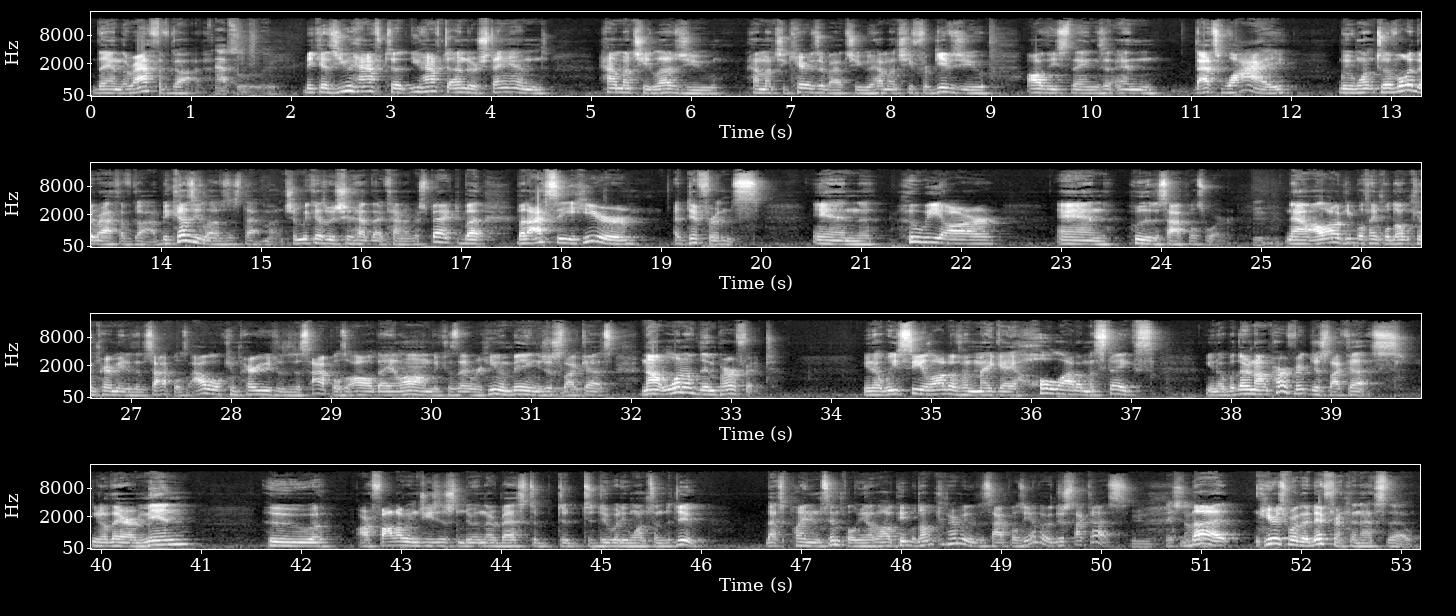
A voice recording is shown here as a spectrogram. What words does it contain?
than the wrath of God. Absolutely. Because you have to you have to understand how much he loves you, how much he cares about you, how much he forgives you, all these things and that's why we want to avoid the wrath of God because he loves us that much and because we should have that kind of respect. But but I see here a difference in who we are and who the disciples were. Mm-hmm. Now, a lot of people think, well, don't compare me to the disciples. I will compare you to the disciples all day long because they were human beings just like us. Not one of them perfect. You know, we see a lot of them make a whole lot of mistakes You know, but they're not perfect, just like us. You know, there are men who are following Jesus and doing their best to, to, to do what he wants them to do. That's plain and simple. You know, a lot of people don't compare me to the disciples. Yeah, they're just like us. Mm, But here's where they're different than us, though,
